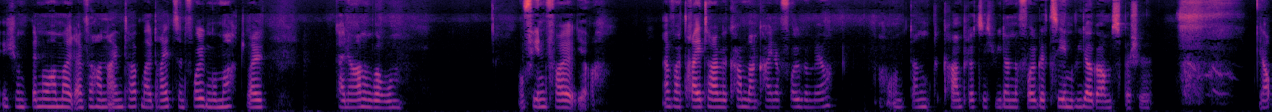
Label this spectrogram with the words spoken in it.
Ich und Benno haben halt einfach an einem Tag mal 13 Folgen gemacht, weil keine Ahnung warum. Auf jeden Fall, ja. Einfach drei Tage kam dann keine Folge mehr. Und dann kam plötzlich wieder eine Folge 10 Wiedergaben-Special. Ja,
